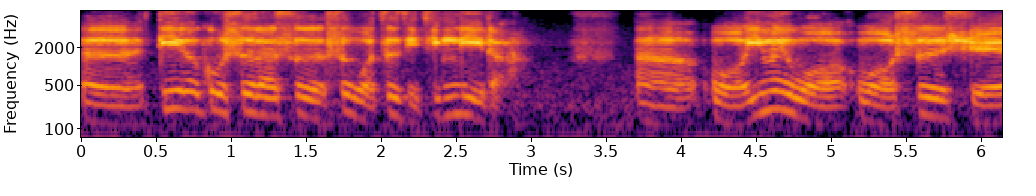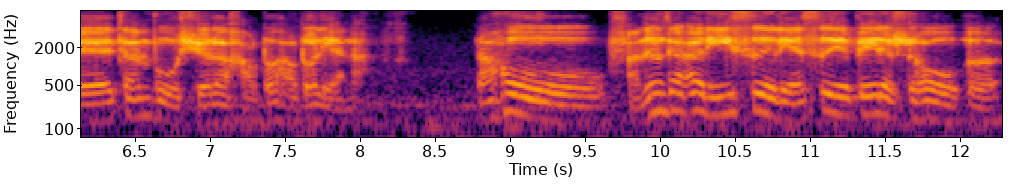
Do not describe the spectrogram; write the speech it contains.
呃，第一个故事呢是是我自己经历的。呃，我因为我我是学占卜学了好多好多年了，然后反正在二零一四年世界杯的时候，呃，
